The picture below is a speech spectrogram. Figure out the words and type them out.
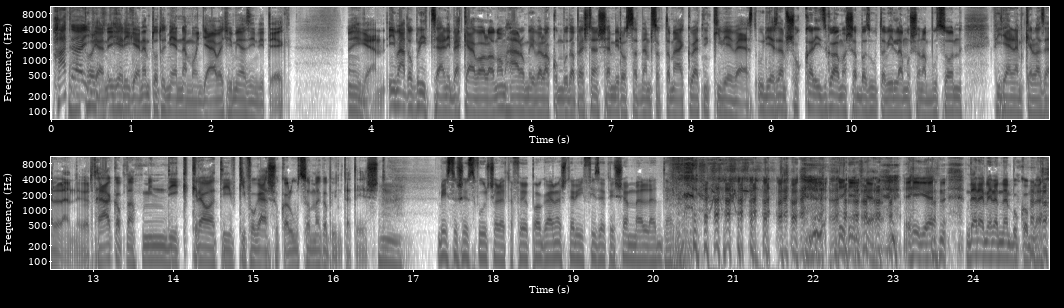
Hát Tehát, igen, hogy- igen, igen, nem tudod, hogy miért nem mondjál, vagy hogy mi az indíték. Igen. Imádok blitzelni, be kell vallanom. Három éve lakom Budapesten, semmi rosszat nem szoktam elkövetni, kivéve ezt. Úgy érzem, sokkal izgalmasabb az út a villamoson, a buszon. Figyelnem kell az ellenőrt. Ha elkapnak, mindig kreatív kifogásokkal úszom meg a büntetést. Hmm. Biztos ez furcsa lett a főpolgármesteri fizetésem mellett, de igen, igen, de remélem nem bukom le.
